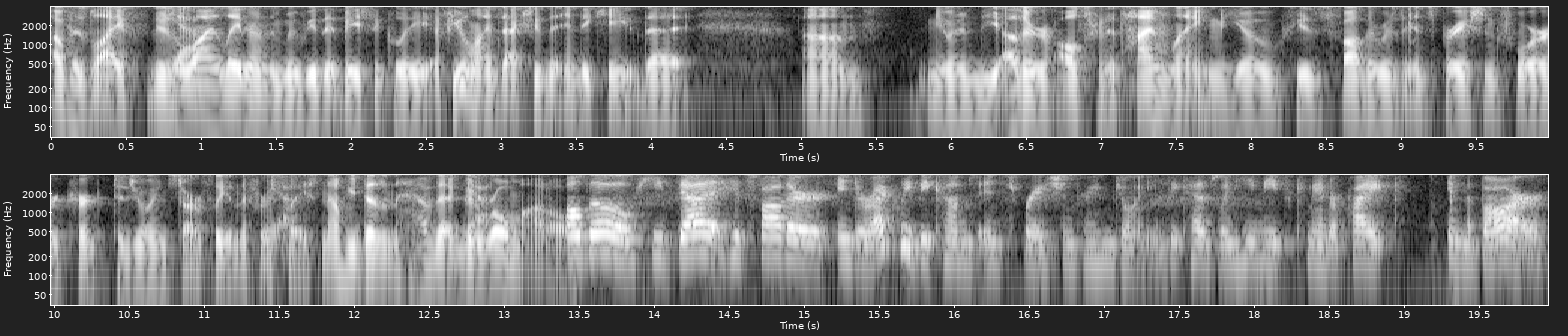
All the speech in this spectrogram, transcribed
of his life. There's a line later in the movie that basically a few lines actually that indicate that. Um, you know, in the other alternate timeline, you know, his father was the inspiration for Kirk to join Starfleet in the first Yeah. place. Now he doesn't have that good Yeah. role model. Although he does, his father indirectly becomes inspiration for him joining because when he meets Commander Pike in the bar,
